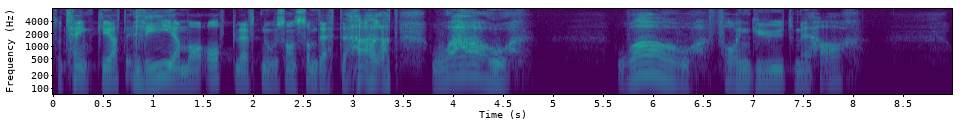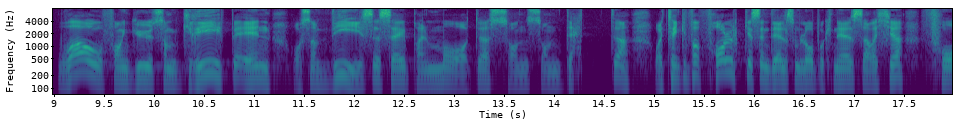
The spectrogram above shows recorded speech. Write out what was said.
så tenker jeg at Elias må ha opplevd noe sånn som dette her. At wow! Wow, for en Gud vi har. Wow, for en Gud som griper inn, og som viser seg på en måte sånn som dette. Og jeg tenker For folket sin del som lå på kne, er det ikke få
